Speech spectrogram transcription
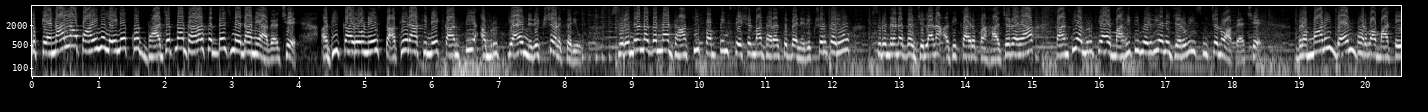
તો કેનાલના પાણીને લઈને ખુદ ભાજપના ધારાસભ્ય જ મેદાને આવ્યા છે. અધિકારીઓને સાથે રાખીને કાંતિ અમૃત્યાએ નિરીક્ષણ કર્યું. સુરેન્દ્રનગરના ઢાંકી પમ્પિંગ સ્ટેશનમાં ધારાસભ્યએ નિરીક્ષણ કર્યું. સુરેન્દ્રનગર જિલ્લાના અધિકારીઓ પણ હાજર રહ્યા. કાંતિ અમૃત્યાએ માહિતી મેળવી અને જરૂરી સૂચનો આપ્યા છે. બ્રહ્માણી ડેમ ભરવા માટે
